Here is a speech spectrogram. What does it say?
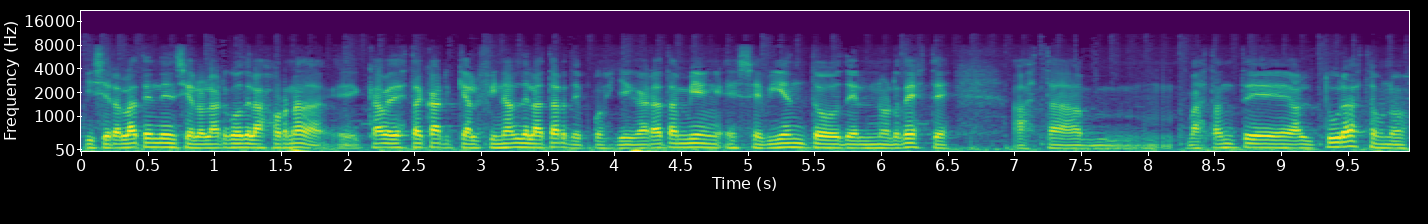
y será la tendencia a lo largo de la jornada. Eh, cabe destacar que al final de la tarde pues, llegará también ese viento del nordeste hasta mm, bastante altura, hasta unos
